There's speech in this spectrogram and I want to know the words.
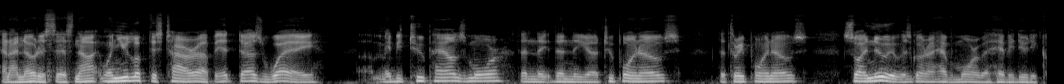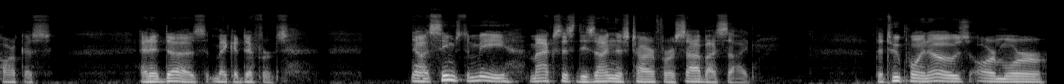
and I noticed this, now when you look this tire up, it does weigh maybe two pounds more than the, than the uh, 2.0s, the 3.0s. So I knew it was going to have more of a heavy duty carcass. And it does make a difference. Now it seems to me Maxxis designed this tire for a side-by-side. -side. The 2.0s are more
